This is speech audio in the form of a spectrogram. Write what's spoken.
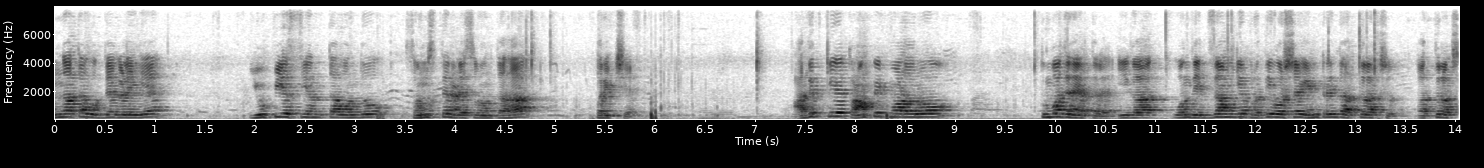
ಉನ್ನತ ಹುದ್ದೆಗಳಿಗೆ ಯು ಪಿ ಎಸ್ ಸಿ ಅಂತ ಒಂದು ಸಂಸ್ಥೆ ನಡೆಸುವಂತಹ ಪರೀಕ್ಷೆ. ಅದಕ್ಕೆ ಕಾಂಪೀಟ್ ಮಾಡೋರು ತುಂಬ ಜನ ಇರ್ತಾರೆ. ಈಗ ಒಂದು ಎಕ್ಸಾಮ್ಗೆ ಪ್ರತಿ ವರ್ಷ ಎಂಟರಿಂದ ಹತ್ತು ಲಕ್ಷ ಹತ್ತು ಲಕ್ಷ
